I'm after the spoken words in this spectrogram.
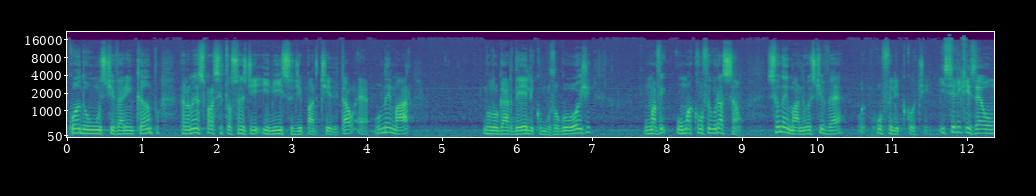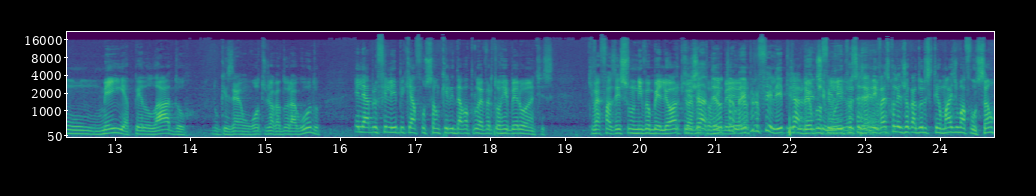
Quando um estiver em campo, pelo menos para situações de início de partida e tal, é o Neymar no lugar dele, como jogou hoje, uma, uma configuração. Se o Neymar não estiver, o Felipe Coutinho. E se ele quiser um meia pelo lado, não quiser um outro jogador agudo, ele abre o Felipe, que é a função que ele dava para o Everton Ribeiro antes. Que vai fazer isso no nível melhor que, Que o já Everton deu Ribeiro. também pro Felipe Que já deu para o Felipe. Ou seja, ele vai escolher jogadores que tenham mais de uma função.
